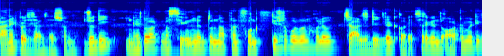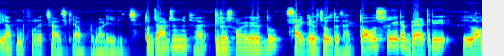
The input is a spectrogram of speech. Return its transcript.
কানেক্ট রয়েছে চার্জারের সঙ্গে। যদি নেটওয়ার্ক বা সিগন্যালের জন্য আপনার ফোন কিছুটা পরিমাণ হলেও চার্জ ডিগ্রেড করে, সেটা কিন্তু অটোমেটিক্যালি আপনার ফোনের চার্জকে আপনার বাড়িয়ে দিচ্ছে। তো যার জন্য কি হয়? দীর্ঘ সময় এটা কিন্তু সাইকেল চলতে থাকে। তো অবশ্যই এটা ব্যাটারি লং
